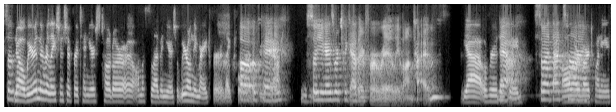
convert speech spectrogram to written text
So no we were in the relationship for 10 years total or uh, almost 11 years but we were only married for like four. a okay. So you guys were together for a really long time. yeah over a decade Yeah. So at that all time, of our 20s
